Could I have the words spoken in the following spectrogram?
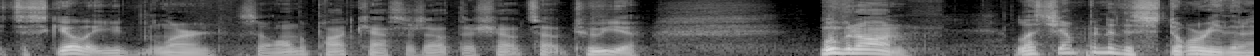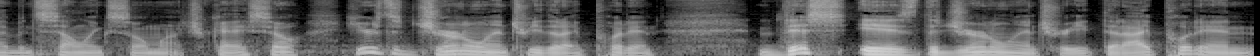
It's a skill that you learn. So all the podcasters out there, shouts out to you. Moving on let's jump into the story that I've been selling so much. Okay, so here's the journal entry that I put in. This is the journal entry that I put in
